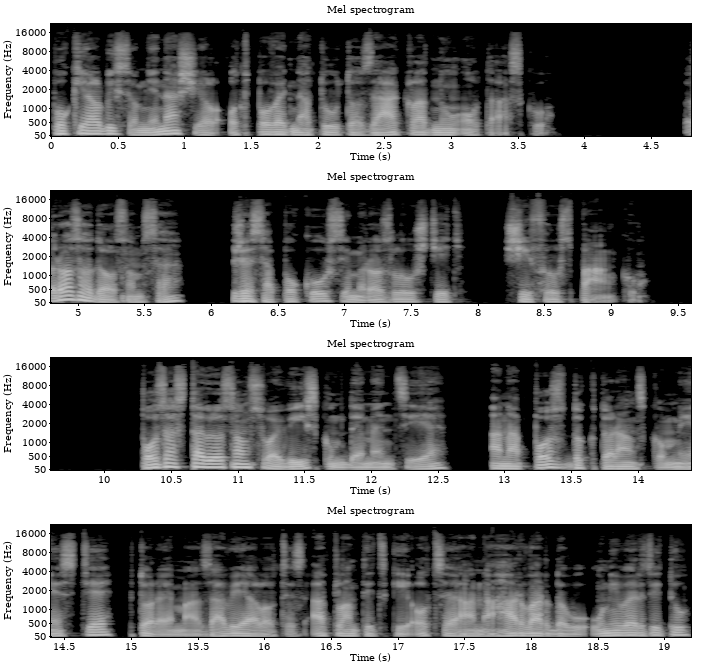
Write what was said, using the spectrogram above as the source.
pokiaľ by som nenašiel odpoveď na túto základnú otázku. Rozhodol som sa, že sa pokúsim rozlúštiť šifru spánku. Pozastavil som svoj výskum demencie a na postdoktoránskom mieste, ktoré ma zavialo cez Atlantický oceán na Harvardovú univerzitu,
